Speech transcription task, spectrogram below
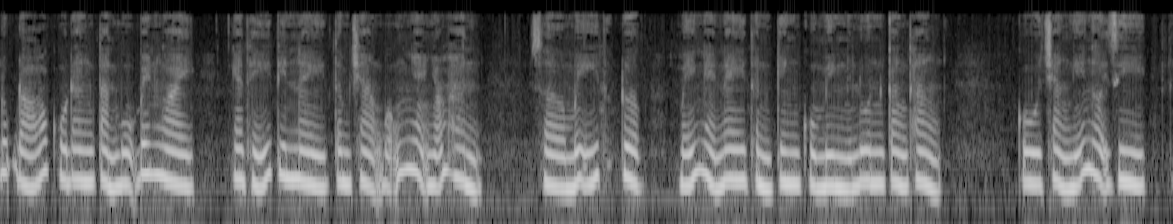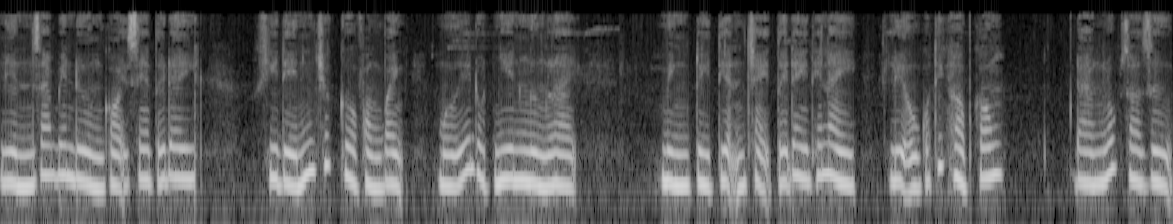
Lúc đó cô đang tản bộ bên ngoài, nghe thấy tin này tâm trạng bỗng nhẹ nhõm hẳn. Giờ mới ý thức được, mấy ngày nay thần kinh của mình luôn căng thẳng. Cô chẳng nghĩ ngợi gì, liền ra bên đường gọi xe tới đây. Khi đến trước cửa phòng bệnh, mới đột nhiên ngừng lại. Mình tùy tiện chạy tới đây thế này, liệu có thích hợp không? Đang lúc do dự,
